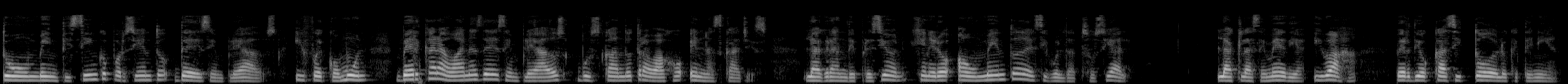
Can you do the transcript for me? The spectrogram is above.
tuvo un 25% de desempleados y fue común ver caravanas de desempleados buscando trabajo en las calles. La Gran Depresión generó aumento de desigualdad social. La clase media y baja perdió casi todo lo que tenían.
